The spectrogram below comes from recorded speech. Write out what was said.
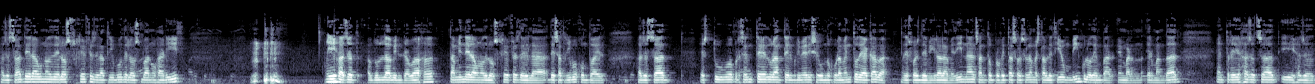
Hazrat era uno de los jefes de la tribu de los Banu Harith y Hazrat Abdullah bin Rabaha también era uno de los jefes de, la, de esa tribu junto a él. Hazrat estuvo presente durante el primer y segundo juramento de Acaba. Después de emigrar a Medina, el santo profeta Sallallahu estableció un vínculo de hermandad entre Hazrat y Hazrat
